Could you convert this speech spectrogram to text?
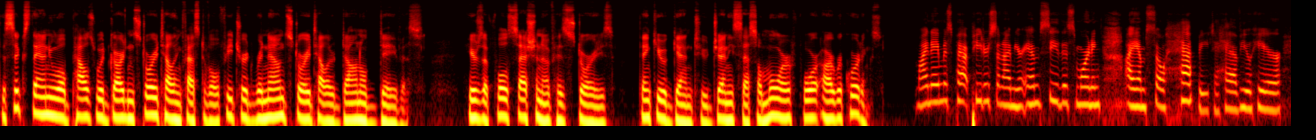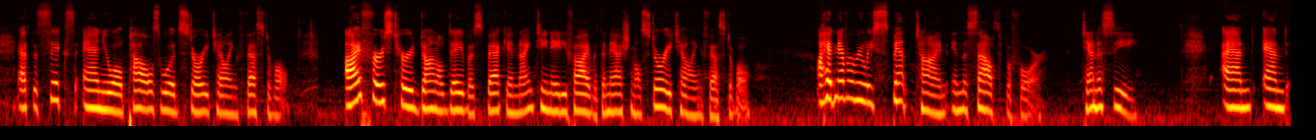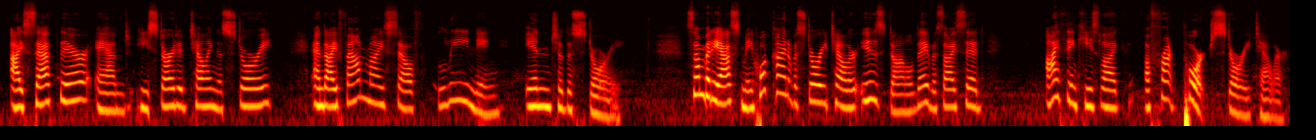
The sixth annual PowellsWood Garden Storytelling Festival featured renowned storyteller Donald Davis. Here's a full session of his stories. Thank you again to Jennie Cecil Moore for our recordings. My name is Pat Peterson. I'm your MC this morning. I am so happy to have you here at the sixth annual Powellswood Storytelling Festival. I first heard Donald Davis back in 1985 at the National Storytelling Festival. I had never really spent time in the South before, Tennessee. And, and I sat there and he started telling a story, and I found myself leaning into the story. Somebody asked me, What kind of a storyteller is Donald Davis? I said, I think he's like a front porch storyteller,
